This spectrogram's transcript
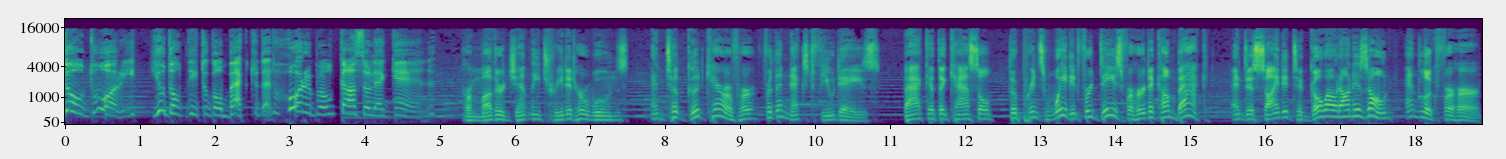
Don't worry. You don't need to go back to that horrible castle again. Her mother gently treated her wounds and took good care of her for the next few days. Back at the castle, the prince waited for days for her to come back and decided to go out on his own and look for her.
